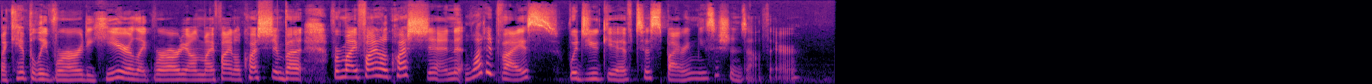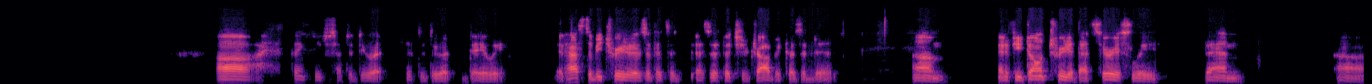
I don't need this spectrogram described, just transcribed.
I can't believe we're already here. Like we're already on my final question. But for my final question, what advice would you give to aspiring musicians out there? Uh, I think you just have to do it. You have to do it daily. It has to be treated as if it's a, as if it's your job because it is. Um, and if you don't treat it that seriously, then uh,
